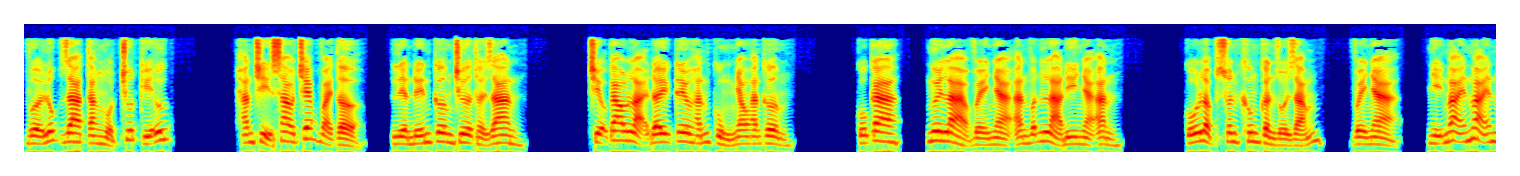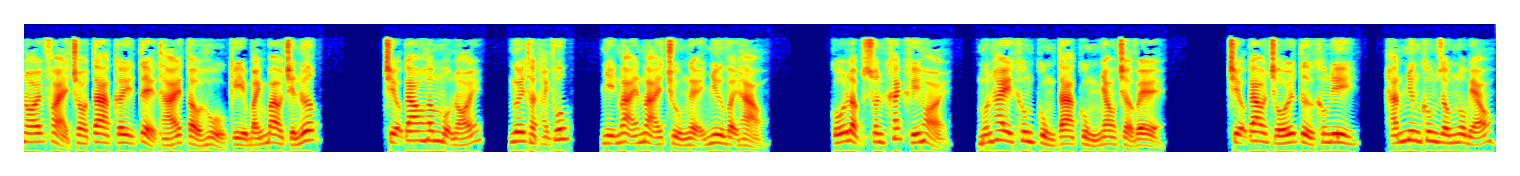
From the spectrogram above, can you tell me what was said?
vừa lúc gia tăng một chút ký ức. Hắn chỉ sao chép vài tờ, liền đến cơm trưa thời gian. Triệu cao lại đây kêu hắn cùng nhau ăn cơm. Cố ca, ngươi là về nhà ăn vẫn là đi nhà ăn. Cố Lập Xuân không cần rồi dám, về nhà, nhị mãi mãi nói phải cho ta cây tể thái tàu hủ kỳ bánh bao chiến nước. Triệu cao hâm mộ nói, ngươi thật hạnh phúc, nhị mãi mãi chủ nghệ như vậy hảo. Cố Lập Xuân khách khí hỏi, muốn hay không cùng ta cùng nhau trở về. Triệu cao chối từ không đi, hắn nhưng không giống nô béo,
